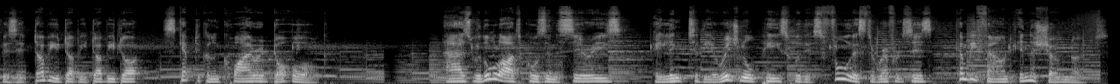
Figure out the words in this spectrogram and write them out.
visit www.skepticalinquirer.org. As with all articles in the series, a link to the original piece with its full list of references can be found in the show notes.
